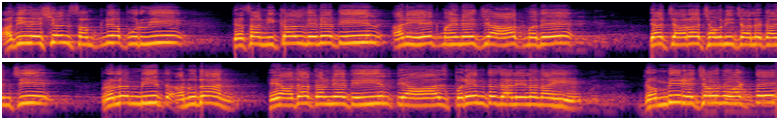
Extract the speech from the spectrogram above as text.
अधिवेशन संपण्यापूर्वी त्याचा निकाल देण्यात येईल आणि एक महिन्याच्या आतमध्ये त्या चारा छावणी चालकांची प्रलंबित अनुदान हे अदा करण्यात येईल. ते आजपर्यंत झालेलं नाही. गंभीर ह्याच्याहून वाटतंय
